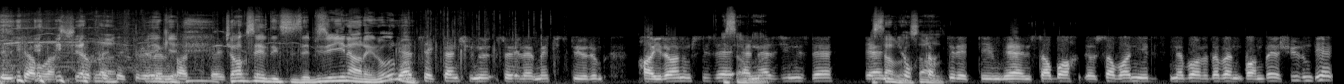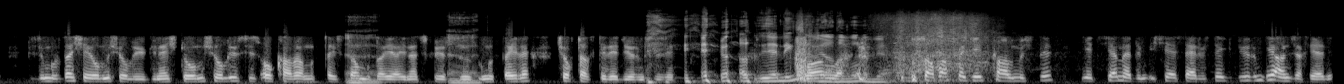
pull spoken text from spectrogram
İnşallah. Çok teşekkür ederim Peki. Fatih Bey. Çok sevdik sizi. Bizi yine arayın olur mu? Gerçekten şunu söylemek istiyorum. Hayranım size, Estağfurullah. enerjinizle. Yani Estağfurullah, çok sağ olun. takdir ettiğim. Yani sabah sabahın yedisinde bu arada ben Van'da yaşıyorum diye bizim burada şey olmuş oluyor. Güneş doğmuş oluyor. Siz o karanlıkta İstanbul'da yayına çıkıyorsunuz Umut Bey'le. Çok takdir ediyorum sizi. ya ne güzel bir adam Vallahi. oğlum ya. bu sabah da geç kalmıştı. Yetişemedim. işe servise gidiyorum diye ancak yani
